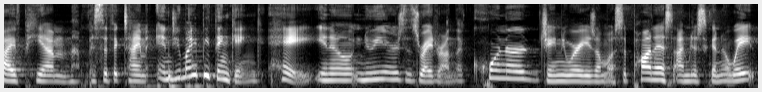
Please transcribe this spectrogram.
5 p.m. Pacific time. And you might be thinking, hey, you know, New Year's is right around the corner. January is almost upon us. I'm just going to wait.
